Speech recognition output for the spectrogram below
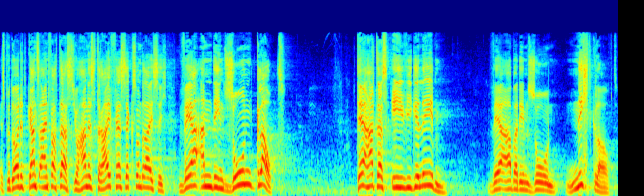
Es bedeutet ganz einfach das, Johannes 3, Vers 36. Wer an den Sohn glaubt, der hat das ewige Leben. Wer aber dem Sohn nicht glaubt,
